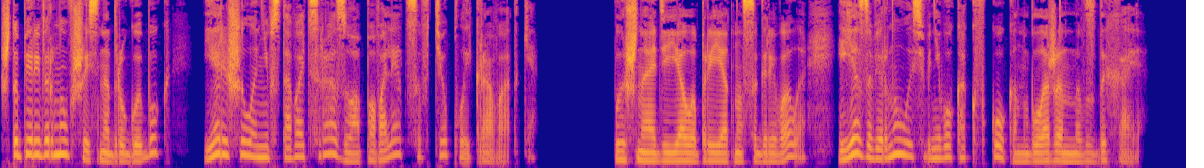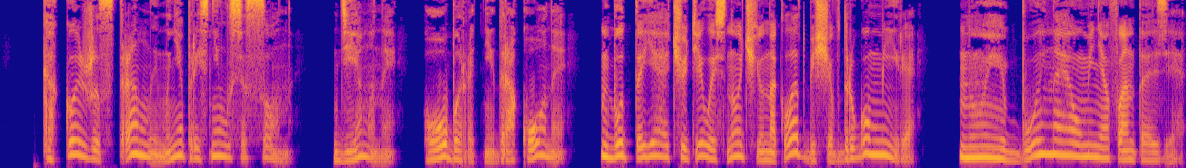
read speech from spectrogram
что, перевернувшись на другой бок, я решила не вставать сразу, а поваляться в теплой кроватке. Пышное одеяло приятно согревало, и я завернулась в него, как в кокон, блаженно вздыхая. Какой же странный мне приснился сон. Демоны, оборотни, драконы. Будто я очутилась ночью на кладбище в другом мире. Ну и буйная у меня фантазия.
